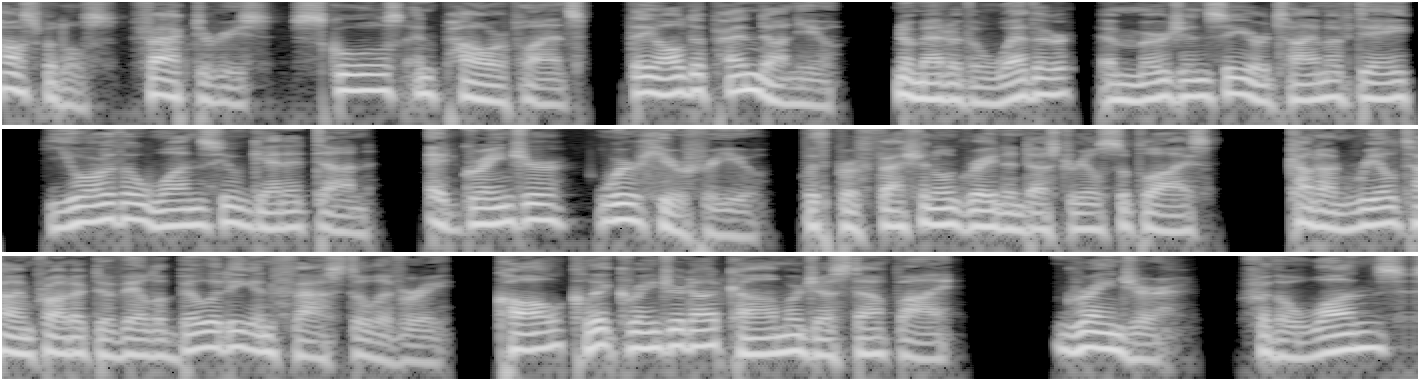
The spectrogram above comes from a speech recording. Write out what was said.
Hospitals, factories, schools, and power plants, they all depend on you. No matter the weather, emergency, or time of day, you're the ones who get it done. At Grainger, we're here for you with professional grade industrial supplies. Count on real time product availability and fast delivery. Call clickgrainger.com or just stop by. Grainger for the ones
